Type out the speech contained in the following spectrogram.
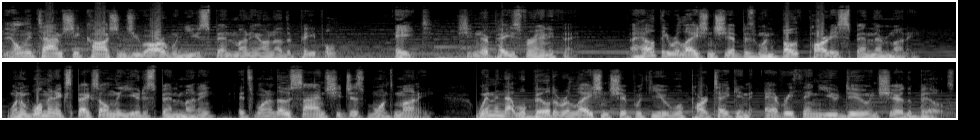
The only time she cautions you are when you spend money on other people. 8. She never pays for anything. A healthy relationship is when both parties spend their money. When a woman expects only you to spend money, it's one of those signs she just wants money. Women that will build a relationship with you will partake in everything you do and share the bills.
